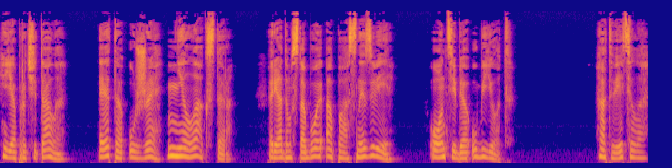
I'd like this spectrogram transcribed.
Я прочитала. «Это уже не Лакстер. Рядом с тобой опасный зверь. Он тебя убьет». Ответила.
